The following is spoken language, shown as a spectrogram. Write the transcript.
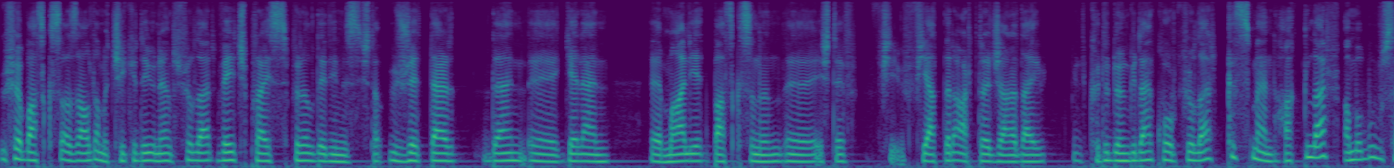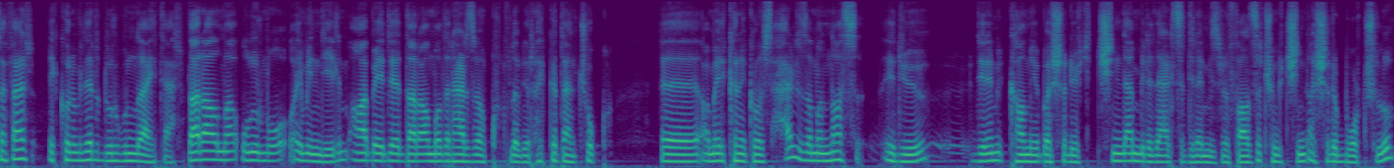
Üfe baskısı azaldı ama çekirdeği önemsiyorlar. Wage price spiral dediğimiz işte ücretlerden e, gelen e, maliyet baskısının e, işte fiyatları arttıracağına dair kötü döngüden korkuyorlar. Kısmen haklılar ama bu, bu sefer ekonomileri durgunluğa iter. Daralma olur mu emin değilim. ABD daralmadan her zaman kurtulabilir. Hakikaten çok e, Amerikan ekonomisi her zaman nasıl ediyor dinamik kalmayı başarıyor ki Çin'den bile neredeyse dinamizmi fazla. Çünkü Çin aşırı borçlu.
